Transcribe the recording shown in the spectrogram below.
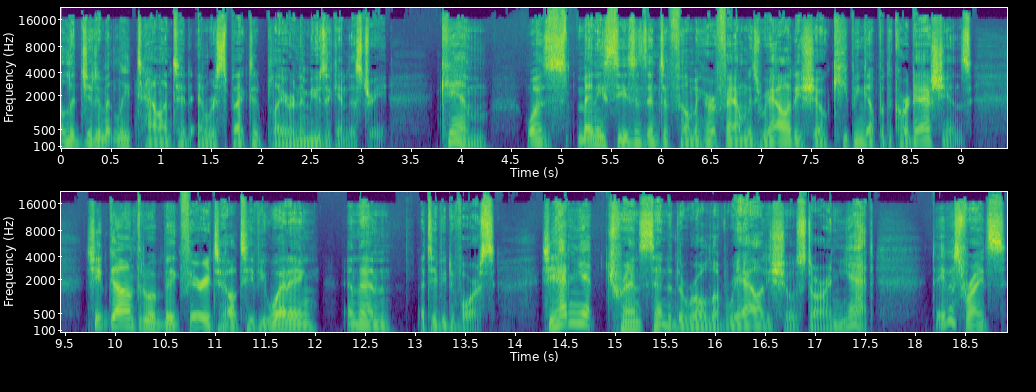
a legitimately talented and respected player in the music industry. Kim was many seasons into filming her family's reality show, Keeping Up with the Kardashians. She'd gone through a big fairy tale TV wedding and then a TV divorce. She hadn't yet transcended the role of reality show star, and yet, Davis writes,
